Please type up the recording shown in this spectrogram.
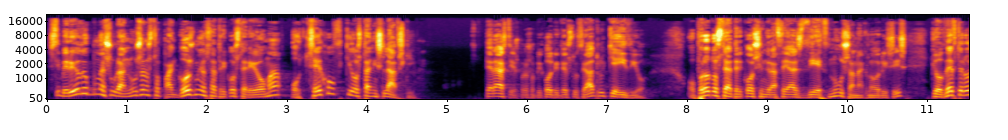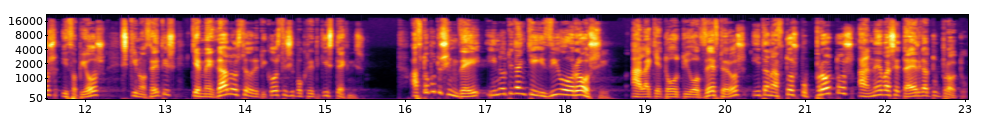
Στην περίοδο που μεσουρανούσαν στο παγκόσμιο θεατρικό στερεώμα ο Τσέχοφ και ο Στανισλάβσκι. Τεράστιες προσωπικότητες του θεάτρου και ίδιο. Ο πρώτος θεατρικός συγγραφέας διεθνούς αναγνώρισης και ο δεύτερος ηθοποιός, σκηνοθέτης και μεγάλος θεωρητικός της υποκριτικής τέχνης. Αυτό που του συνδέει είναι ότι ήταν και οι δύο Ρώσοι, αλλά και το ότι ο δεύτερος ήταν αυτός που πρώτος ανέβασε τα έργα του πρώτου.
